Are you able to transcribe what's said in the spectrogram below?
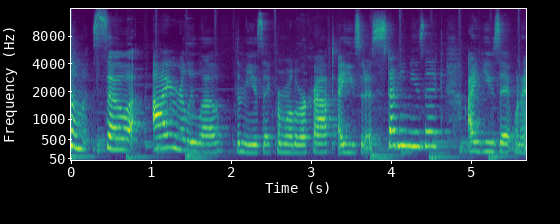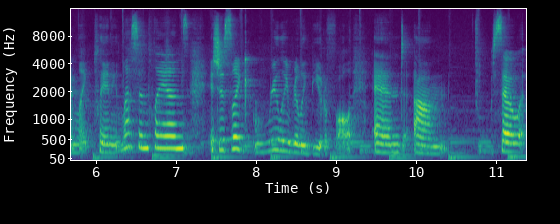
Um, so I really love the music from World of Warcraft. I use it as study music. I use it when I'm like planning lesson plans. It's just like really, really beautiful. And um, so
